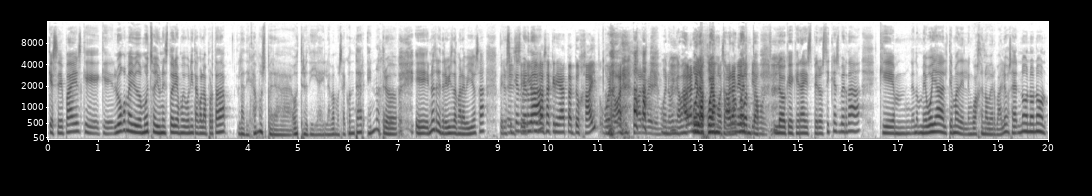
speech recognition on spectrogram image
que sepáis que, que luego me ayudó mucho. Hay una historia muy bonita con la portada. La dejamos para otro día y la vamos a contar en otro, eh, en otra entrevista maravillosa. Pero sí ¿En que es serio verdad. vas a crear tanto hype? Bueno, ahora, ahora veremos. Bueno, venga, va, ahora negociamos, cuento, ahora cuento, negociamos. lo que queráis, pero sí que es verdad que mm, me voy al tema del lenguaje no verbal, ¿eh? o sea, no, no, no,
